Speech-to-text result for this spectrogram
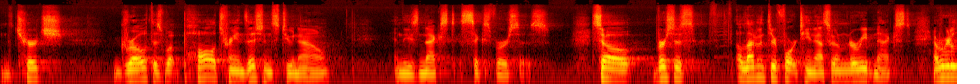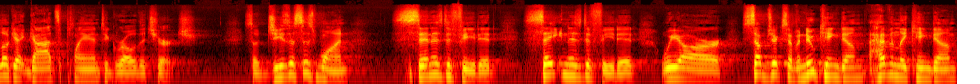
And the church growth is what Paul transitions to now in these next six verses. So, verses 11 through 14, that's what I'm going to read next. And we're going to look at God's plan to grow the church. So, Jesus is one, sin is defeated, Satan is defeated. We are subjects of a new kingdom, a heavenly kingdom.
